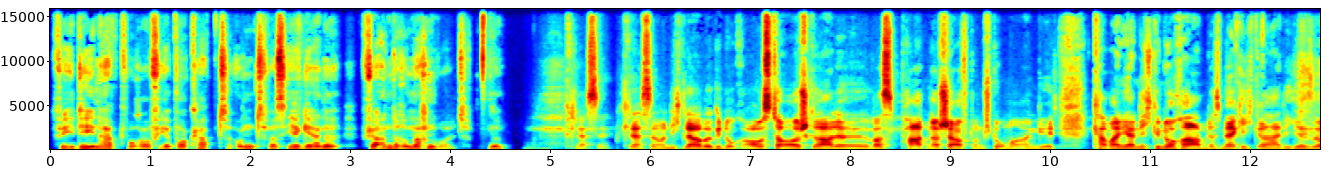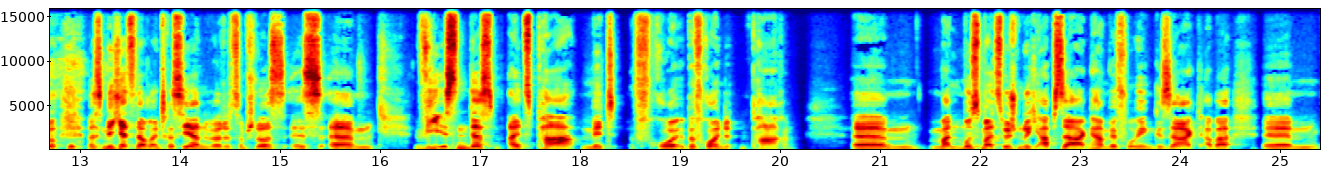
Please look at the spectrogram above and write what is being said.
für Ideen habt, worauf ihr Bock habt und was ihr gerne für andere machen wollt. Ne? Klasse, klasse. Und ich glaube, genug Austausch, gerade was Partnerschaft und Stoma angeht, kann man ja nicht genug haben. Das merke ich gerade hier so. Was mich jetzt noch interessieren würde zum Schluss, ist, ähm, wie ist denn das als Paar mit Freu befreundeten Paaren? Ähm, man muss mal zwischendurch absagen, haben wir vorhin gesagt, aber ähm,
